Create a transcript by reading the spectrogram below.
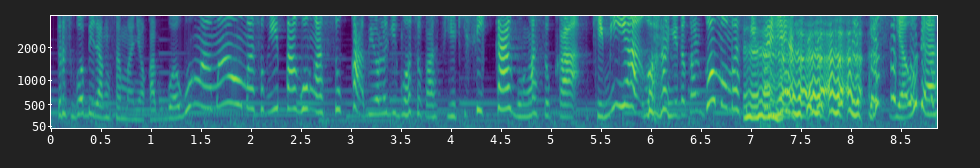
Terus gue bilang sama nyokap gue, gue nggak mau masuk IPA, gue nggak suka biologi, gue suka fisika, gue nggak suka kimia, gue bilang gitu kan, gue mau masuk IPS. Terus ya udah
